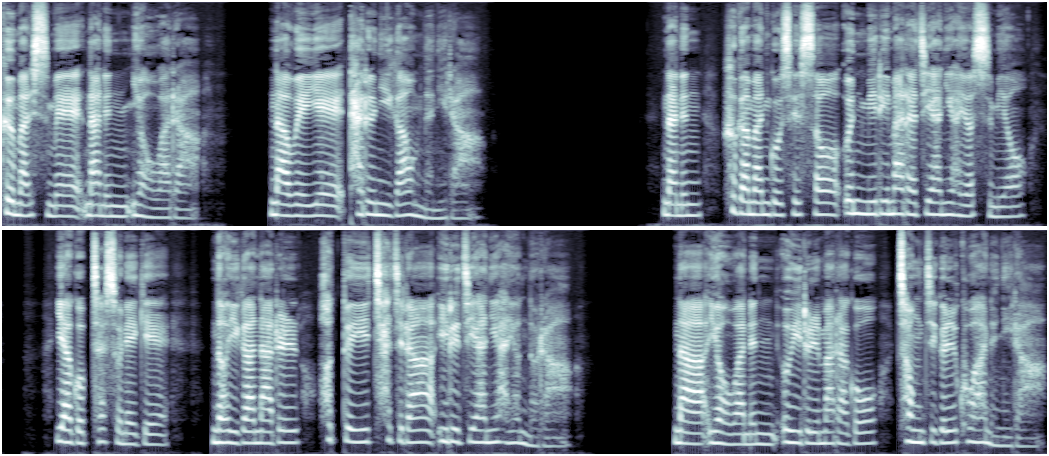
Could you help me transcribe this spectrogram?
그 말씀에 나는 여호와라 나 외에 다른 이가 없느니라. 나는 흑암한 곳에서 은밀히 말하지 아니하였으며 야곱 자손에게 너희가 나를 헛되이 찾으라 이르지 아니하였노라. 나 여호와는 의를 말하고 정직을 고하느니라.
